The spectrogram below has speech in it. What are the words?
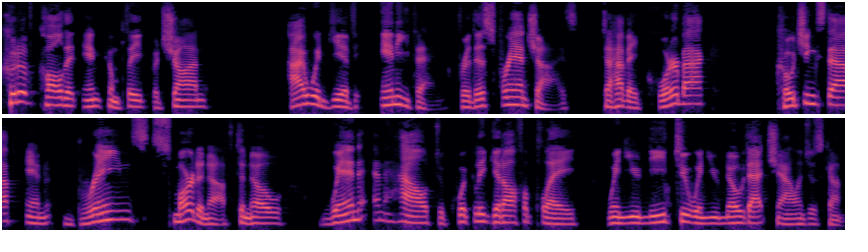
could have called it incomplete. But Sean, I would give anything for this franchise to have a quarterback, coaching staff, and brains smart enough to know when and how to quickly get off a play when you need to, when you know that challenge is coming.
